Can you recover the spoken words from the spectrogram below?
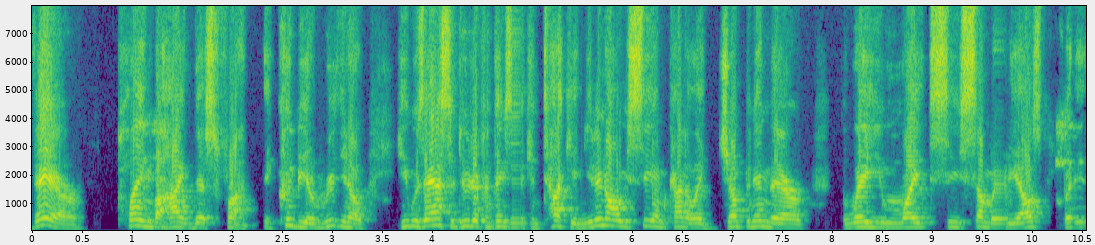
there playing behind this front. It could be a, re, you know, he was asked to do different things in Kentucky, and you didn't always see him kind of like jumping in there the way you might see somebody else. But it,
